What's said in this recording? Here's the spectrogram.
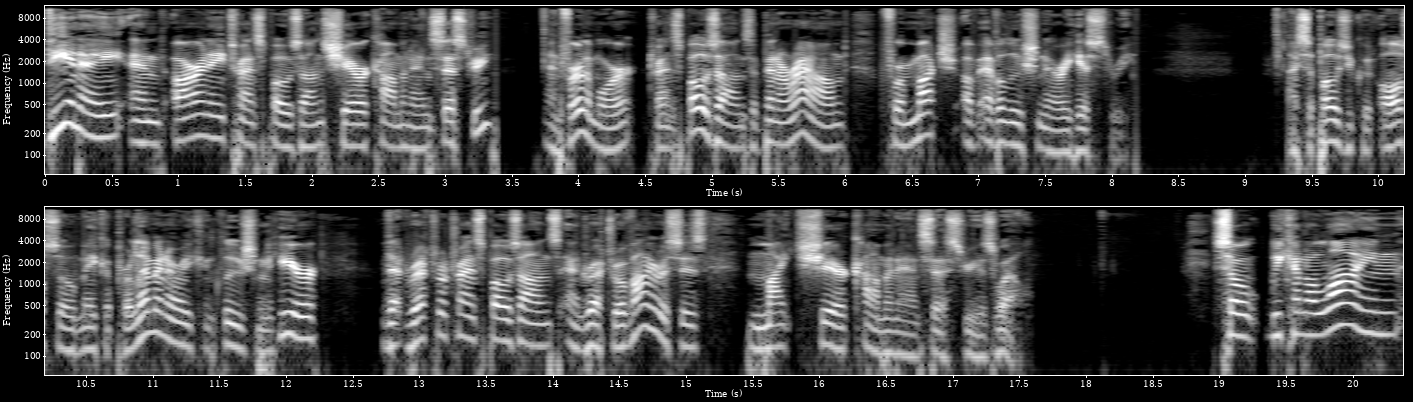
DNA and RNA transposons share a common ancestry, And furthermore, transposons have been around for much of evolutionary history. I suppose you could also make a preliminary conclusion here that retrotransposons and retroviruses might share common ancestry as well. So we can align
